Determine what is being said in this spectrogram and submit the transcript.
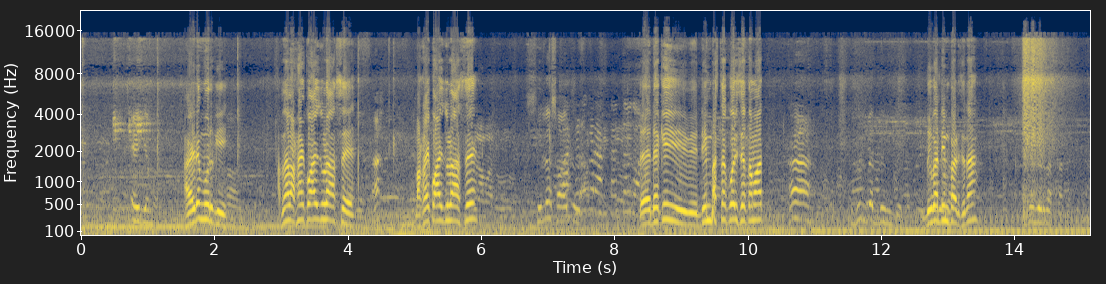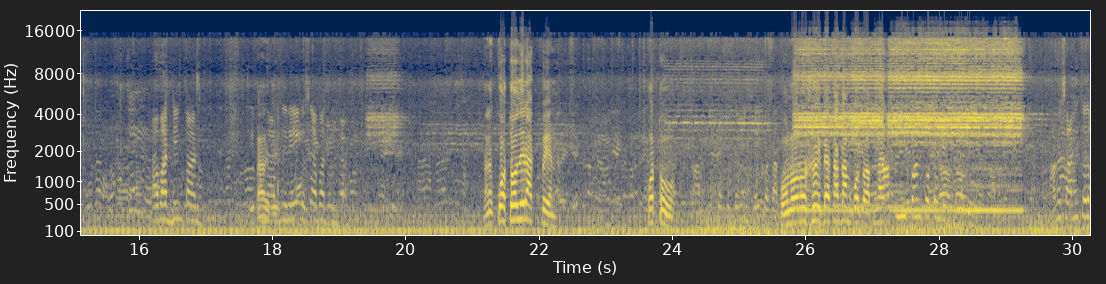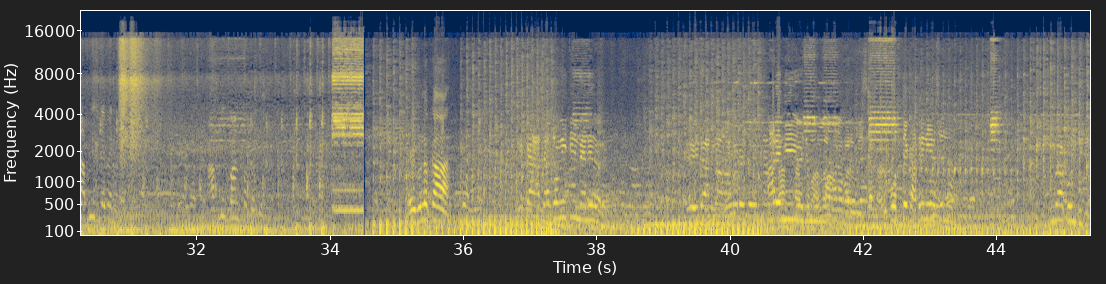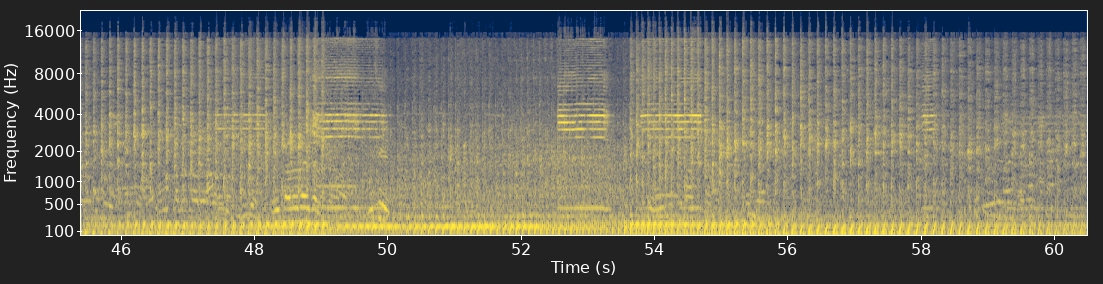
এই যে আর এটা মুরগি আপনার বাসায় কয় জোড়া আছে? বাসায় কয় জোড়া আছে? এটা কি ডিম বাচ্চা করেছে তোমার? হ্যাঁ দুইবার ডিম পাড়ছে না? আবার ডিম মানে কত রাখবেন? কত? পনেরোশো বেচা দাম কত আপনার? আমি চালি আপনি দেবেন। আপনি কোন কত এইগুলো কার? এটা আধা জমিটি মেলে ধরে আরে বিয়ে হয়েছে মোল্লা মারা বাড়ি হয়েছে। প্রত্যেক হাটে নিয়ে আসেন না। পুরা কোন দিকে? এই কালোটাই গেল বুঝলি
